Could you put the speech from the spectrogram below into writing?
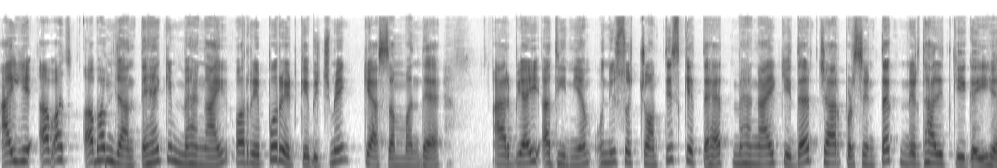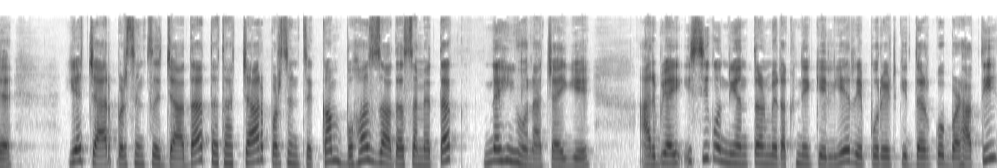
आइए अब अब हम जानते हैं कि महँगाई और रेपो रेट के बीच में क्या संबंध है। आरबीआई अधिनियम 1934 के तहत महँगाई की दर चार परसेंट तक निर्धारित की गई है। यह चार परसेंट से ज़्यादा तथा चार परसेंट से कम बहुत ज़्यादा समय तक नहीं होना चाहिए। आरबीआई इसी को नियंत्रण में रखने के लिए रेपो रेट की दर को बढ़ाती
